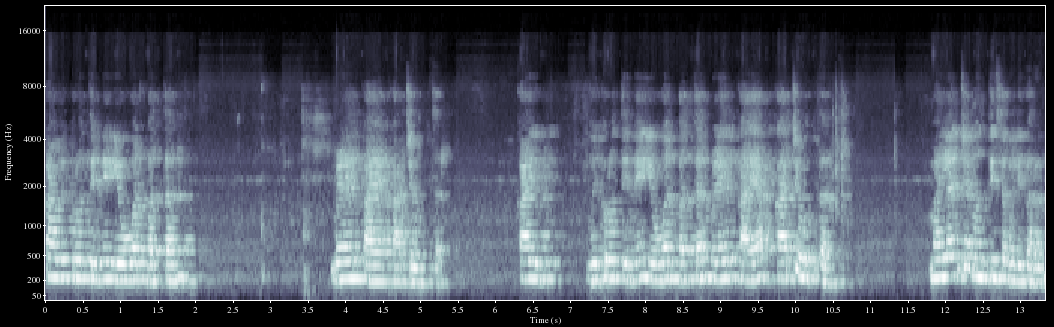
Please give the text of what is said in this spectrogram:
का विकृतीने यौवन बत्तर? मिळेल काया काचे उत्तर? काय विकृतीने यौवन बत्तर मिळेल काया काचे उत्तर? महिलांचे मनती सबलीकरण.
